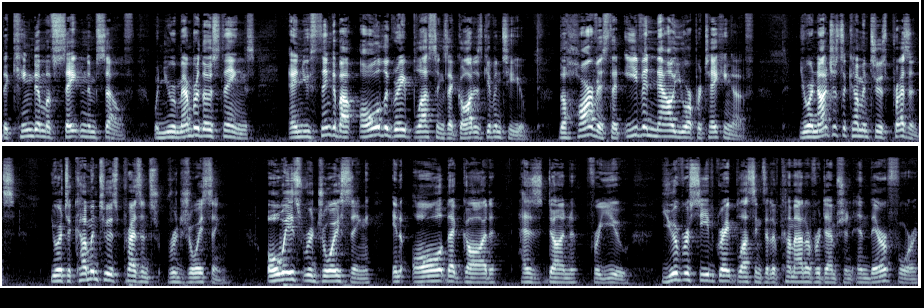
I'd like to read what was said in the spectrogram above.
the kingdom of Satan himself. When you remember those things, and you think about all the great blessings that God has given to you, the harvest that even now you are partaking of, you are not just to come into His presence, you are to come into His presence rejoicing, always rejoicing in all that God has done for you. You have received great blessings that have come out of redemption, and therefore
